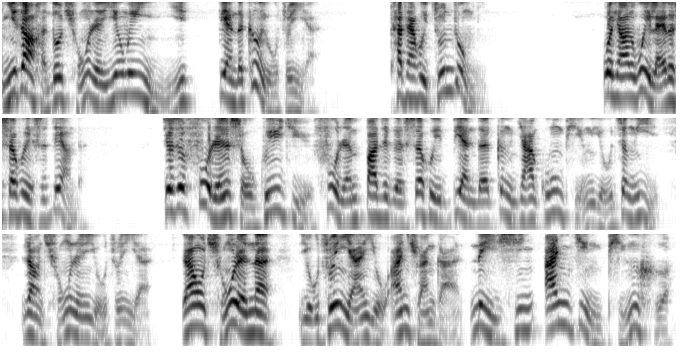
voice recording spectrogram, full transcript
你让很多穷人因为你变得更有尊严，他才会尊重你。我想未来的社会是这样的，就是富人守规矩，富人把这个社会变得更加公平有正义，让穷人有尊严。然后穷人呢有尊严有安全感，内心安静平和，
